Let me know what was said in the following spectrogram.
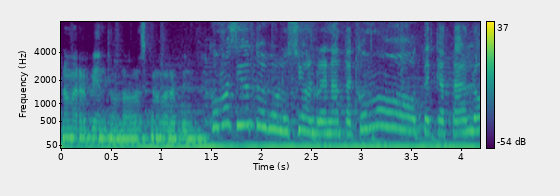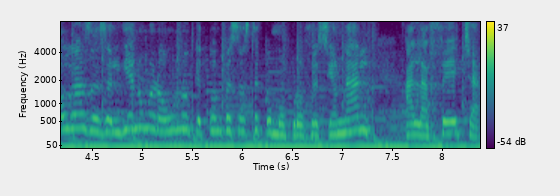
no me arrepiento, la verdad es que no me arrepiento. ¿Cómo ha sido tu evolución, Renata? ¿Cómo te catalogas desde el día número uno que tú empezaste como profesional a la fecha?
